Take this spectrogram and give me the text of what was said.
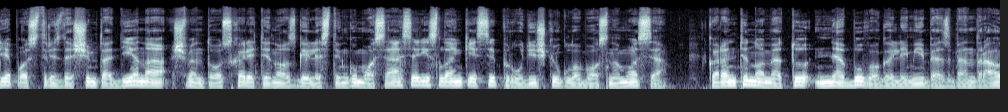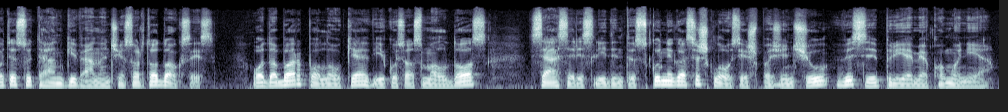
Liepos 30 dieną Šventos Haritinos gailestingumo seserys lankėsi Prūdiškių globos namuose. Karantino metu nebuvo galimybės bendrauti su ten gyvenančiais ortodoksais. O dabar po laukia vykusios maldos seserys lydintis kunigas išklausė iš pažinčių, visi priėmė komuniją.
